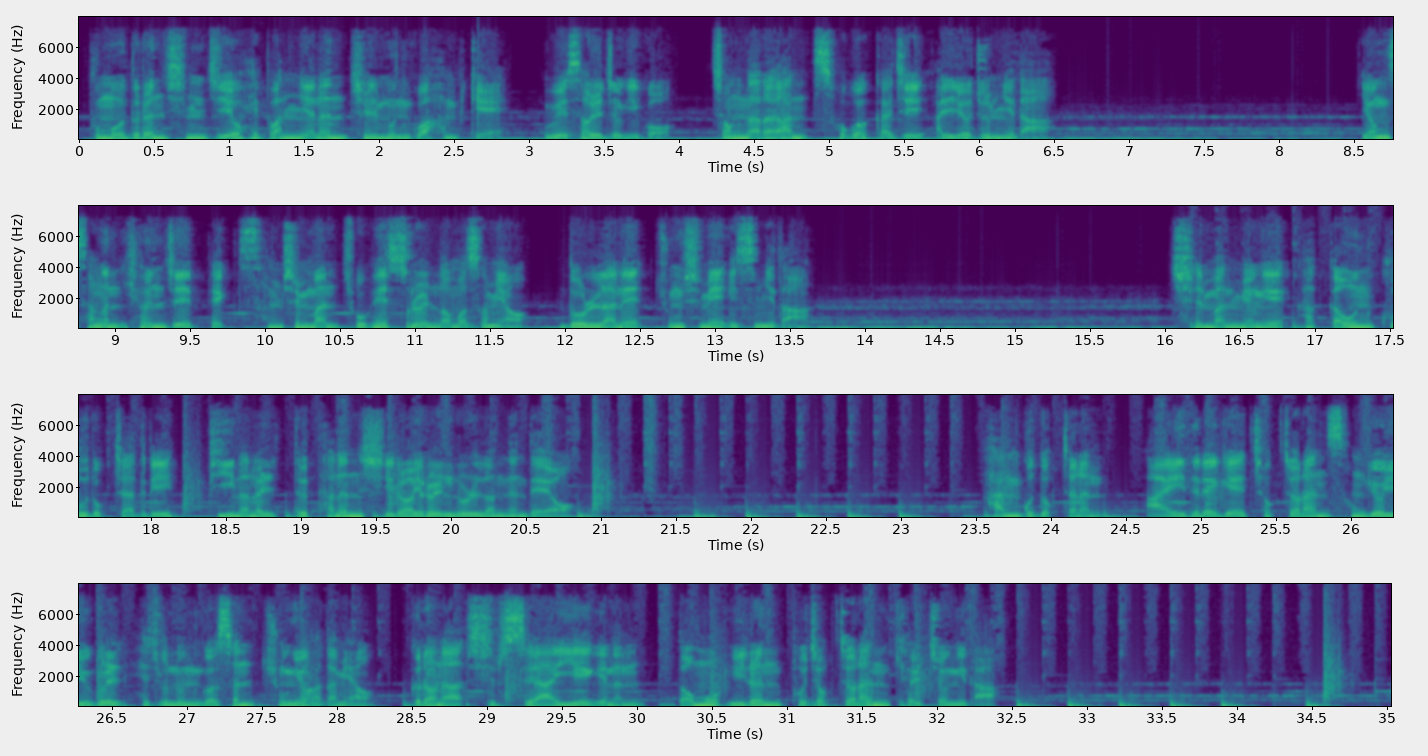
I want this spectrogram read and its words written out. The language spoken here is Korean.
부모들은 심지어 해봤냐는 질문과 함께 외설적이고 적나라한 속어까지 알려줍니다. 영상은 현재 130만 조회수를 넘어서며 논란의 중심에 있습니다. 7만 명에 가까운 구독자들이 비난을 뜻하는 싫어요를 눌렀는데요. 한 구독자는 아이들에게 적절한 성교육을 해주는 것은 중요하다며 그러나 10세 아이에게는 너무 이른 부적절한 결정이다.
